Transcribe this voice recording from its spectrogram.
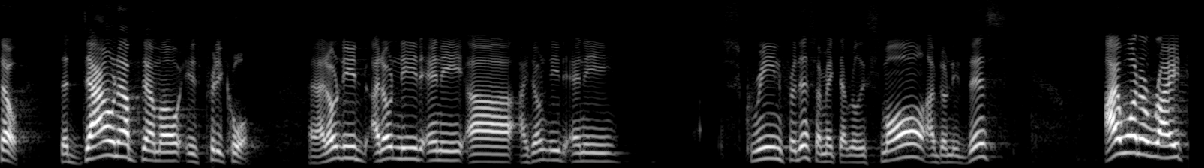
So the down-up demo is pretty cool. And I don't need, I don't need any, uh, I don't need any screen for this. I make that really small. I don't need this. I want to write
